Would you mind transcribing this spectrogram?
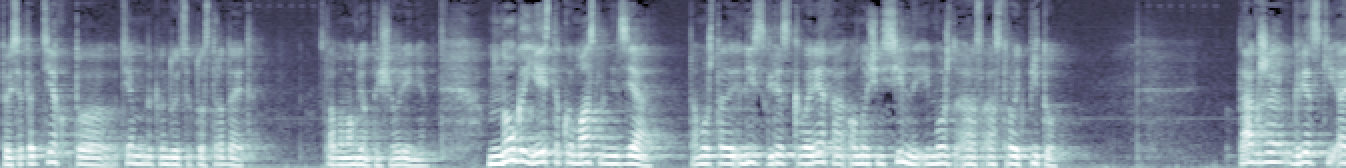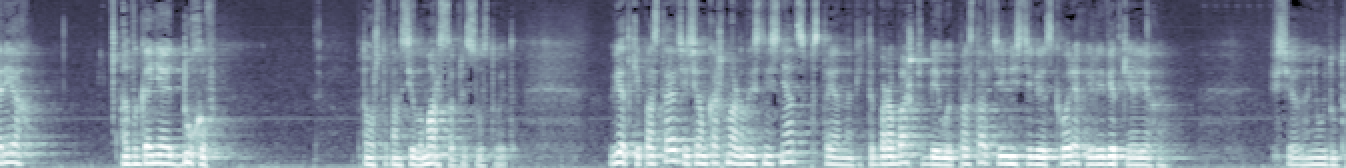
То есть это тех, кто, тем рекомендуется, кто страдает слабым огнем пищеварения. Много есть такое масло нельзя, потому что лист грецкого ореха, он очень сильный и может расстроить питу. Также грецкий орех выгоняет духов, потому что там сила Марса присутствует. Ветки поставьте, если вам кошмарные сны снятся, постоянно какие-то барабашки бегают, поставьте листья грецкого ореха или ветки ореха. Все, они уйдут.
